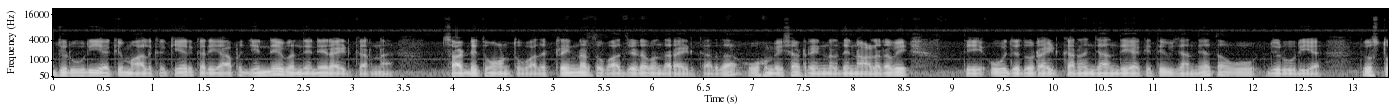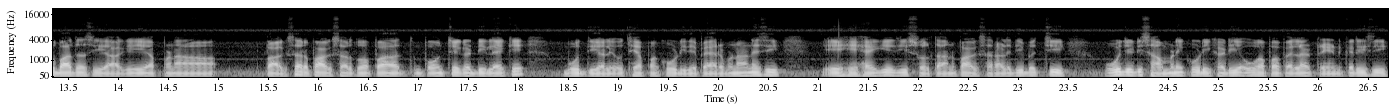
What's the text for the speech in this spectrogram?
ਜ਼ਰੂਰੀ ਹੈ ਕਿ ਮਾਲਕ ਕੇਅਰ ਕਰੇ, ਆਪ ਜਿੰਨੇ ਬੰਦੇ ਨੇ ਰਾਈਡ ਕਰਨਾ ਹੈ। ਸਾਡੇ ਤੋਂ ਆਉਣ ਤੋਂ ਬਾਅਦ ਟ੍ਰੇਨਰ ਤੋਂ ਬਾਅਦ ਜਿਹੜਾ ਬੰਦਾ ਰਾਈਡ ਕਰਦਾ, ਉਹ ਹਮੇਸ਼ਾ ਟ੍ਰੇਨਰ ਦੇ ਨਾਲ ਰਵੇ ਤੇ ਉਹ ਜਦੋਂ ਰਾਈਡ ਕਰਨ ਜਾਂਦੇ ਆ, ਕਿਤੇ ਵੀ ਜਾਂਦੇ ਆ, ਤਾਂ ਉਹ ਜ਼ਰੂਰੀ ਹੈ। ਤੇ ਉਸ ਤੋਂ ਬਾਅਦ ਅਸੀਂ ਆ ਗਏ ਆਪਣਾ ਭਾਗਸਰ। ਭਾਗਸਰ ਤੋਂ ਆਪਾਂ ਪਹੁੰਚੇ ਗੱਡੀ ਲੈ ਕੇ ਬੋਦੀ ਵਾਲੇ, ਉੱਥੇ ਆਪਾਂ ਘੋੜੀ ਦੇ ਪੈਰ ਬਣਾਉਣੇ ਸੀ। ਇਹ ਹੈਗੀ ਹੈ ਜੀ ਸੁਲਤਾਨ ਭਾਗਸਰ ਵਾਲੇ ਦੀ ਬੱਚੀ। ਉਹ ਜਿਹੜੀ ਸਾਹਮਣੇ ਘੋੜੀ ਖੜੀ ਆ ਉਹ ਆਪਾਂ ਪਹਿਲਾਂ ਟ੍ਰੇਨਡ ਕਰੀ ਸੀ।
